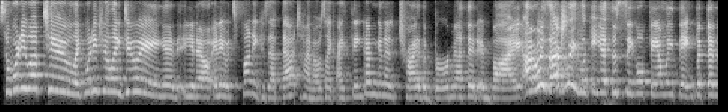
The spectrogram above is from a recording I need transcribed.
so what are you up to? Like, what do you feel like doing? And, you know, and it was funny because at that time I was like, I think I'm going to try the BRRRR method and buy. I was actually looking at the single family thing, but then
